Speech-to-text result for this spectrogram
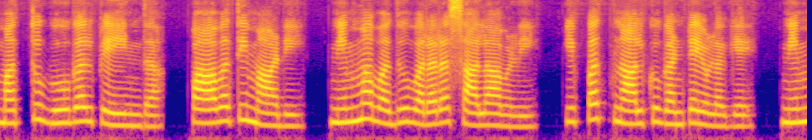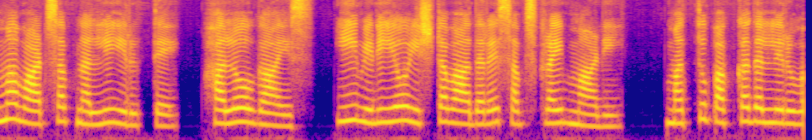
ಮತ್ತು ಗೂಗಲ್ ಪೇಯಿಂದ ಪಾವತಿ ಮಾಡಿ. ನಿಮ್ಮ ವಧು-ವರರ ಸಾಲಾವಳಿ ಇಪ್ಪತ್ನಾಲ್ಕು ಗಂಟೆಯೊಳಗೆ ನಿಮ್ಮ ವಾಟ್ಸಪ್ನಲ್ಲಿ ಇರುತ್ತೆ. ಹಲೋ ಗಾಯ್ಸ್, ಈ ವಿಡಿಯೋ ಇಷ್ಟವಾದರೆ ಸಬ್ಸ್ಕ್ರೈಬ್ ಮಾಡಿ ಮತ್ತು ಪಕ್ಕದಲ್ಲಿರುವ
